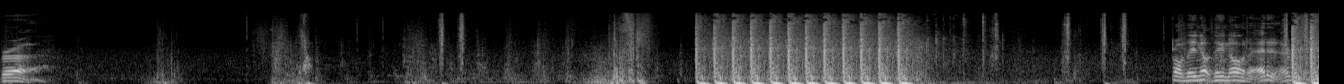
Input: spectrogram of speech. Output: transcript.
Bruh. Bro, they know they know how to edit everything.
